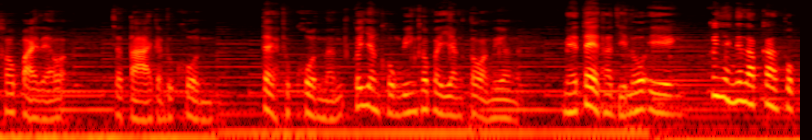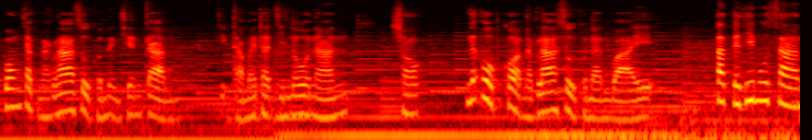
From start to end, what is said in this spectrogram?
เข้าไปแล้วอะจะตายกันทุกคน แต่ทุกคนนั้นก็ยังคงวิ่งเข้าไปอย่างต่อเนื่อง แม้แต่ทาจิโร่เองก็ยังได้รับการปกป้องจากนักล่าสูตรคนหนึ่งเช่นกัน จึงทำให้ทาจิโร่นั้น ช็อก และโอบกอดนักล่าสูตรคนนั้นไว้ ตัดไปที่มูซัน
